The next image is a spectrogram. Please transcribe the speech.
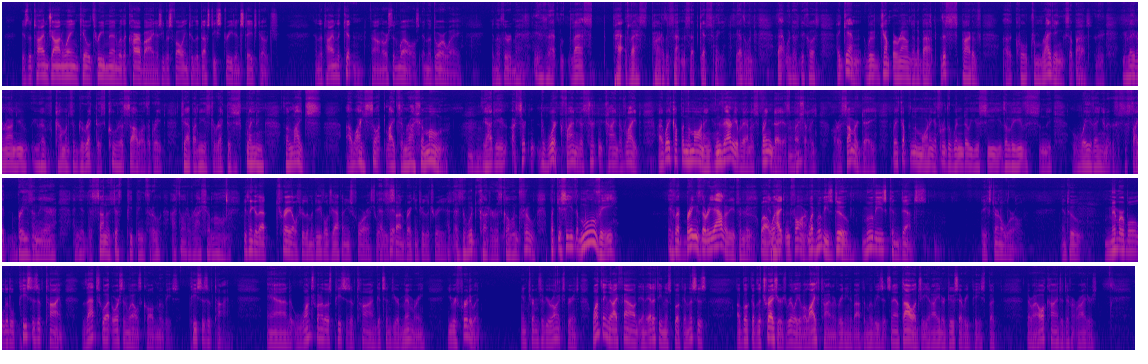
is the time John Wayne killed three men with a carbine as he was falling to the dusty street in Stagecoach, and the time the kitten found Orson Welles in the doorway in The Third Man. is that last pa- last part of the sentence that gets me. The other one, that one does because again we'll jump around and about. This is part of a quote from writings about. uh, you later on, you you have comments of directors, Kurosawa, the great Japanese directors, explaining the lights, why he sought lights in Rashomon. Mhm. The idea, a certain, the work, finding a certain kind of light. I wake up in the morning, invariably on a spring day especially, or a summer day, wake up in the morning and through the window you see the leaves and the waving and it was a slight breeze in the air and you, the sun is just peeping through. I thought of Rashomon You think of that trail through the medieval Japanese forest with That's the it. sun breaking through the trees. as the woodcutter is going through. But you see, the movie is what brings the reality to me Well, in what- heightened form. What movies do, movies condense the external world into memorable little pieces of time. That's what Orson Welles called movies pieces of time. And once one of those pieces of time gets into your memory, you refer to it in terms of your own experience. One thing that I found in editing this book, and this is a book of the treasures, really, of a lifetime of reading about the movies. It's an anthology, and I introduce every piece, but they're by all kinds of different writers.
